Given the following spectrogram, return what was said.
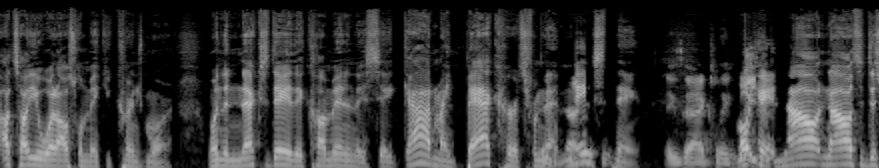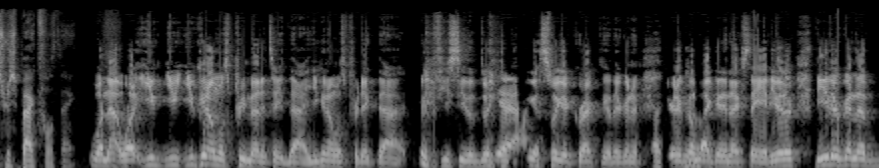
I'll tell you what else will make you cringe more. When the next day they come in and they say, "God, my back hurts from that mace thing." Exactly. Okay, now now it's a disrespectful thing. Well, not what you, you you can almost premeditate that. You can almost predict that if you see them doing yeah. swing it correctly. They're gonna That's they're gonna true. come back in the next day. They're either they're either gonna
